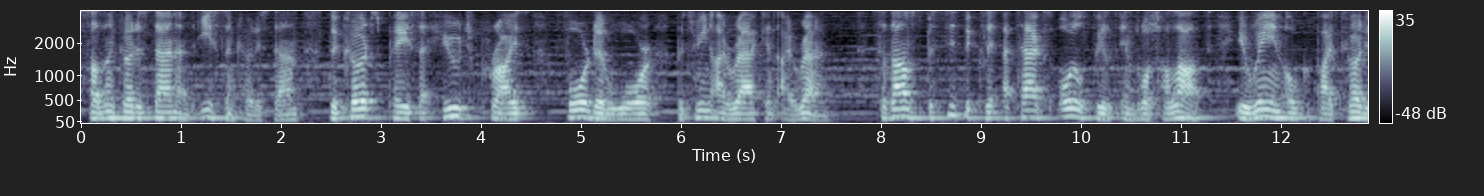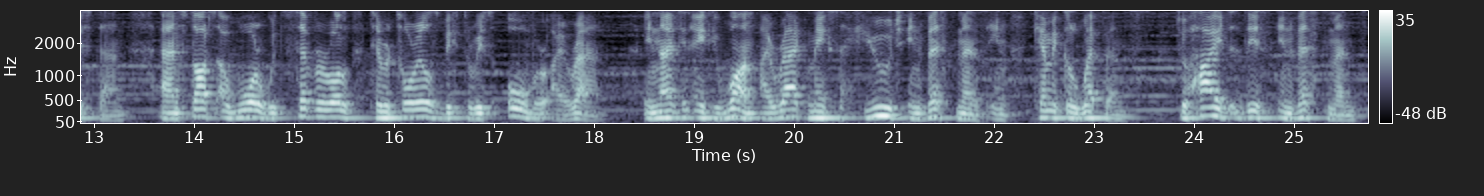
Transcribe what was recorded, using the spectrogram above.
southern Kurdistan and eastern Kurdistan, the Kurds pays a huge price for the war between Iraq and Iran. Saddam specifically attacks oil fields in Rojhelat, Iranian occupied Kurdistan, and starts a war with several territorial victories over Iran. In 1981, Iraq makes huge investments in chemical weapons. To hide this investment,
